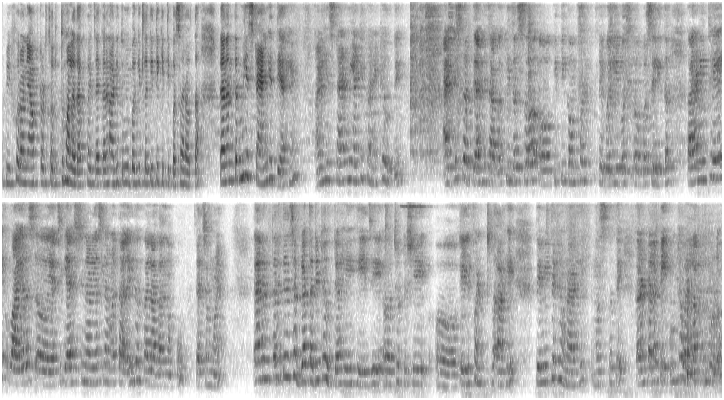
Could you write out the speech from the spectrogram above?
बिफोर आणि आफ्टरचा तुम्हाला दाखवायचा आहे. कारण आधी तुम्ही बघितलं तिथे किती पसारा होता. त्यानंतर मी हे स्टँड घेते आहे. आणि हे स्टँड मी या ठिकाणी ठेवते. ॲडजस्ट करते आहे जागा की जसं किती कम्फर्टेबली बस बसेल इथं. कारण इथे वायर याची गॅसची नळी असल्यामुळे त्यालाही धक्का लागायला नको. त्याच्यामुळे. त्यानंतर ते सगळ्यात आधी ठेवते आहे. हे जे छोटेसे एलिफंट आहे ते मी इथे ठेवणार आहे. मस्त ते. कारण त्याला टेकून ठेवायला लागतं थोडं.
